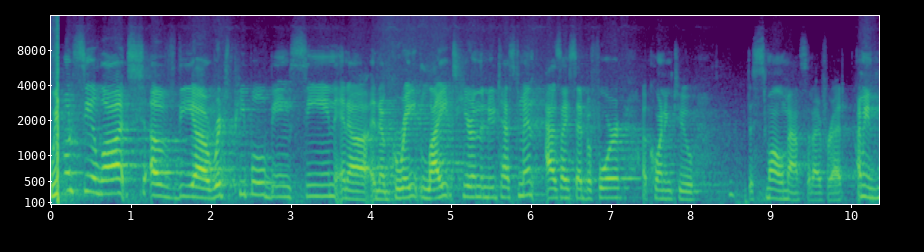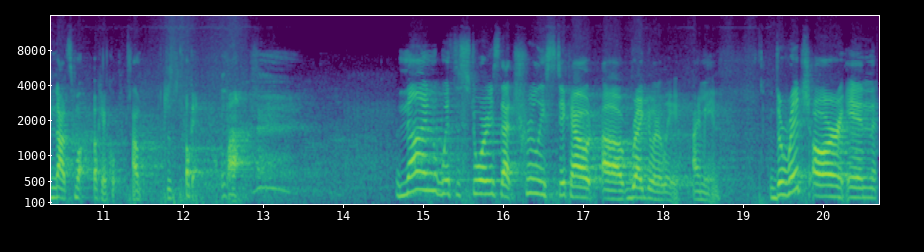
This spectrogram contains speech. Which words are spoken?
we don't see a lot of the uh, rich people being seen in a, in a great light here in the New Testament, as I said before, according to the small amounts that I've read. I mean, not small. Okay, cool. Um, just, okay. None with the stories that truly stick out uh, regularly, I mean. The rich are in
